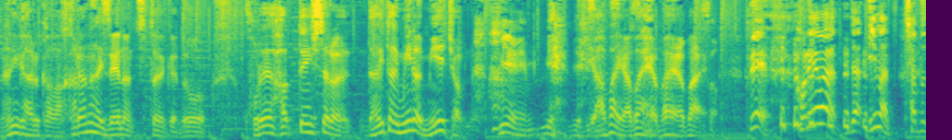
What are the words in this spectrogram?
何があるかわからないぜなんつったけどこれ発展したら大体未来見えちゃうね。見え見え見えやばいやばいやばいやばい。そう。でこれはじゃ今ちゃんと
